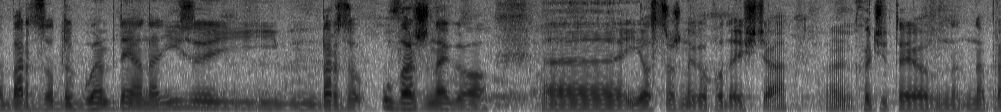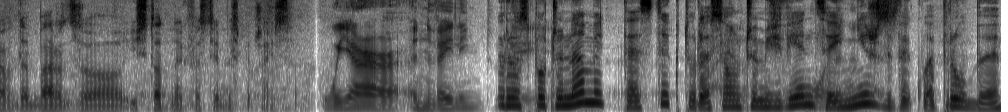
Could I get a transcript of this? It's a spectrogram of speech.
e, bardzo dogłębnej analizy i bardzo uważnego e, i ostrożnego podejścia. E, Chodzi tutaj o na- naprawdę bardzo istotne kwestie bezpieczeństwa. Rozpoczynamy testy, które są czymś więcej niż zwykłe próby.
